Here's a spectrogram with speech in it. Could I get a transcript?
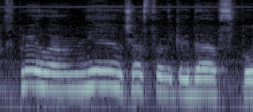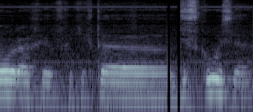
как правило, не участвовал никогда в спорах и в каких-то дискуссиях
